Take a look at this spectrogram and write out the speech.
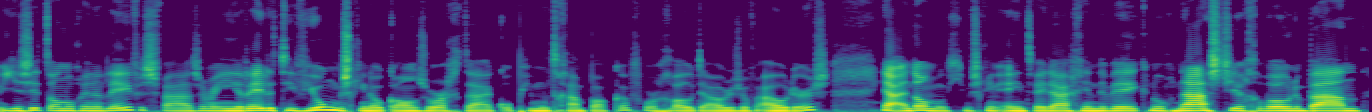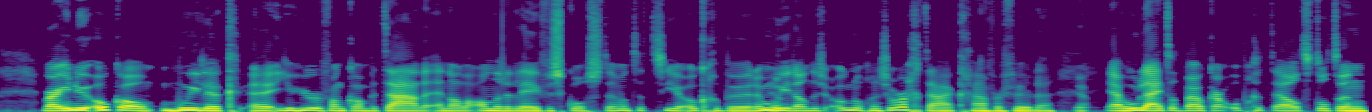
Je zit dan nog in een levensfase waarin je relatief jong misschien ook al een zorgtaak op je moet gaan pakken voor Mhm. grootouders of ouders. Ja, en dan moet je misschien één, twee dagen in de week nog naast je gewone baan, waar je nu ook al moeilijk je huur van kan betalen en alle andere levenskosten, want dat zie je ook gebeuren, moet Ja. je dan dus ook nog een zorgtaak gaan vervullen. Ja. hoe leidt dat bij elkaar opgeteld tot een,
